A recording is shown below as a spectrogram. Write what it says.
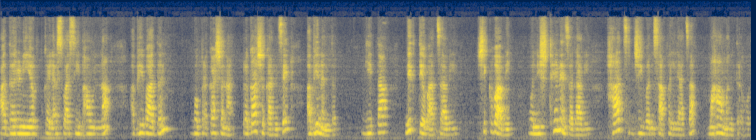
आदरणीय कैलासवासी भाऊंना अभिवादन व प्रकाशना प्रकाशकांचे अभिनंदन. गीता नित्य वाचावी शिकवावी व निष्ठेने जगावी हाच जीवन साफल्याचा महामंत्र होय.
